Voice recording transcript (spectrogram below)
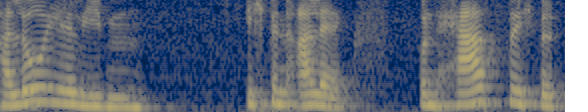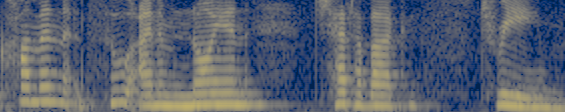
Hallo ihr Lieben, ich bin Alex und herzlich willkommen zu einem neuen Chatterbug Stream.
